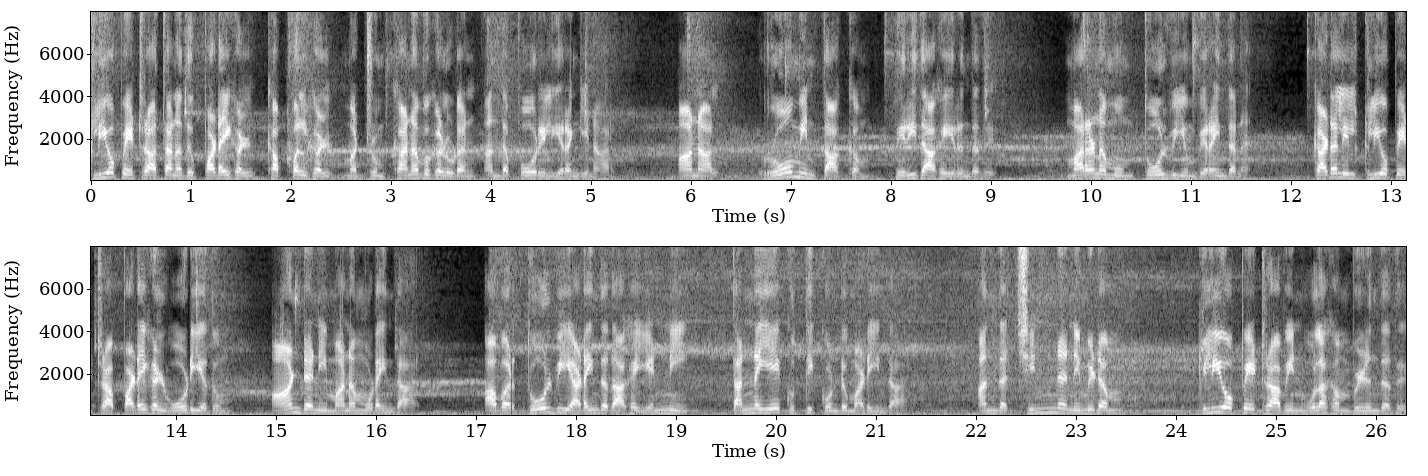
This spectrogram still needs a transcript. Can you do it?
கிளியோபேட்ரா தனது படைகள் கப்பல்கள் மற்றும் கனவுகளுடன் அந்த போரில் இறங்கினார். ஆனால் ரோமின் தாக்கம் பெரிதாக இருந்தது. மரணமும் தோல்வியும் விரைந்தன. கடலில் கிளியோபேட்ரா படைகள் ஓடியதும் ஆண்டனி மனம் உடைந்தார். அவர் தோல்வி அடைந்ததாக எண்ணி தன்னையே குத்திக் கொண்டு மடிந்தார். அந்த சின்ன நிமிடம் கிளியோபேட்ராவின் உலகம் விழுந்தது.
